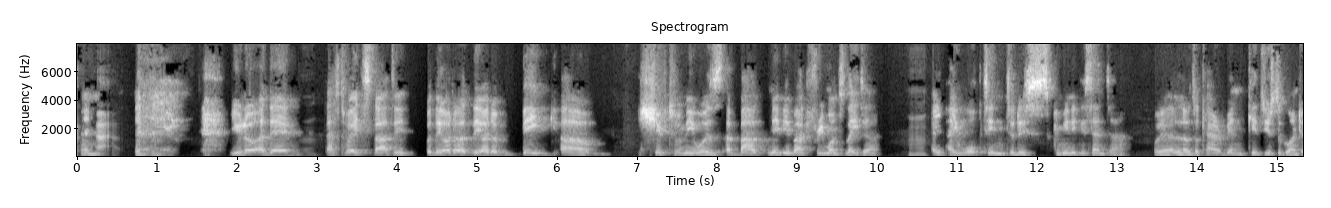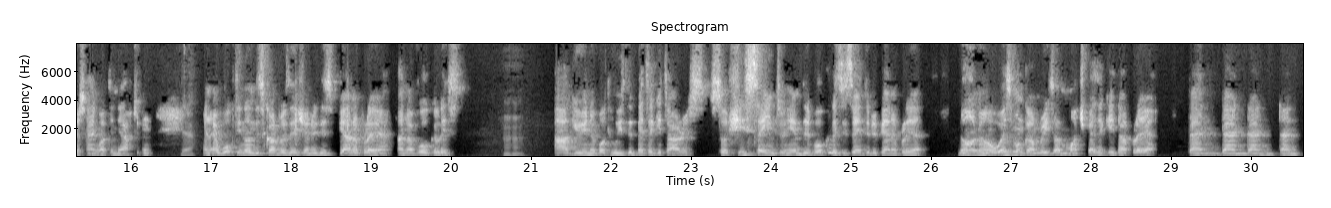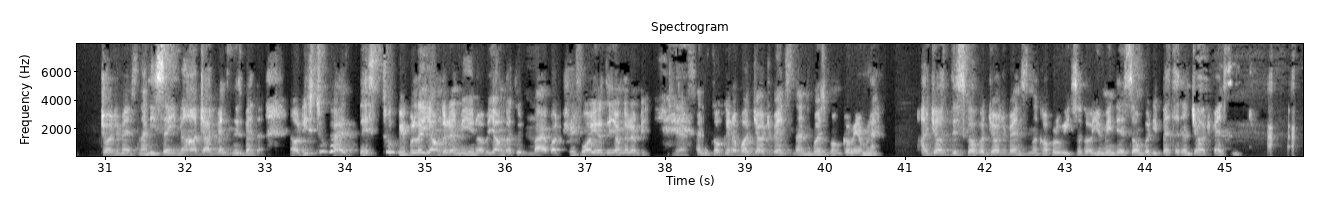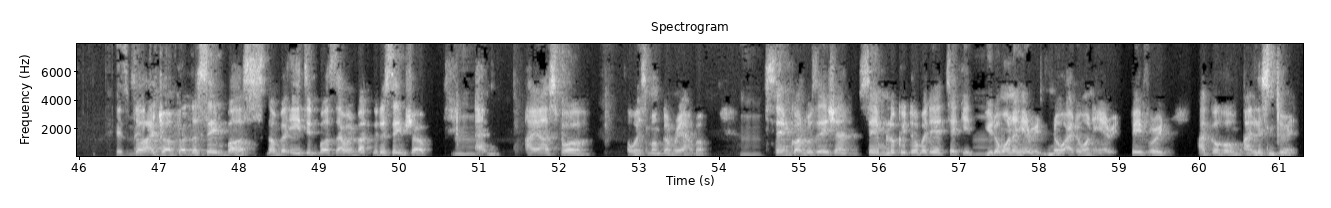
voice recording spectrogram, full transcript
and, you know, and then mm. that's where it started. But the other, the other big um, shift for me was about maybe about three months later. Mm-hmm. I, I walked into this community center where loads of Caribbean kids used to go and just hang out in the afternoon. Yeah. And I walked in on this conversation with this piano player and a vocalist mm-hmm. arguing about who is the better guitarist. So she's saying to him, the vocalist is saying to the piano player, no, no, Wes Montgomery is a much better guitar player than than than than George Benson. And he's saying, no, George Benson is better. Now these two guys, these two people are younger than me, you know, younger to, mm. by about three, four years, they're younger than me. Yes. And they're talking about George Benson and Wes Montgomery. I'm like, I just discovered George Benson a couple of weeks ago. You mean there's somebody better than George Benson? so I jumped on the same bus, number 18 bus. I went back to the same shop mm-hmm. and I asked for a Wes Montgomery album. Mm-hmm. Same conversation, same look it over there, take it. Mm-hmm. You don't want to hear it? No, I don't want to hear it. Pay for it. I go home, I listen to it.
